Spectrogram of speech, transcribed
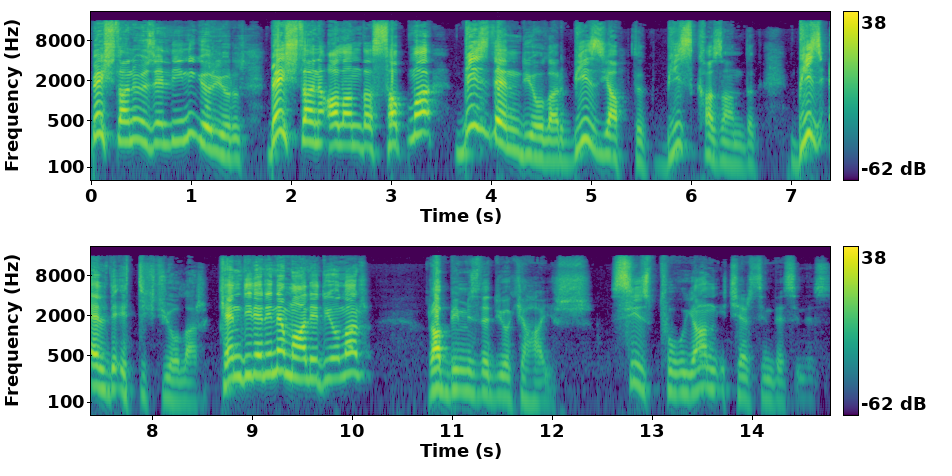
beş tane özelliğini görüyoruz. Beş tane alanda sapma bizden diyorlar. Biz yaptık, biz kazandık, biz elde ettik diyorlar. Kendilerine mal ediyorlar. Rabbimiz de diyor ki hayır. Siz tuğyan içerisindesiniz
